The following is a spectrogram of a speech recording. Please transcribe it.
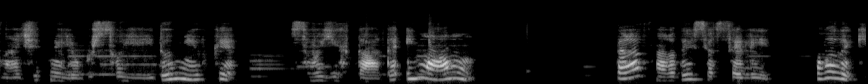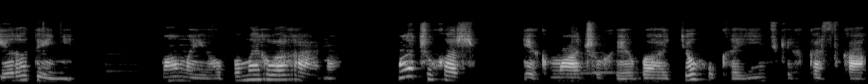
значить не любиш своєї домівки, своїх тата і маму. Тарас народився в селі, у великій родині. Мама його померла рано. Мачуха ж, як мачухи в багатьох українських казках,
